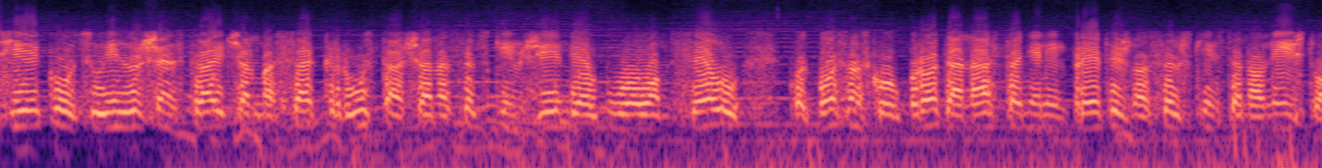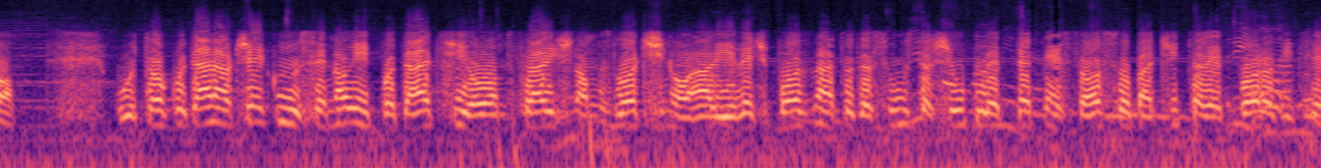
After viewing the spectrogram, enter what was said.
Sjekovcu izvršen stravičan masakr Ustaša na srpskim življe u ovom selu kod Bosanskog broda nastanjenim pretežno srpskim stanovništvom. U toku dana očekuju se novi podaci o ovom stravičnom zločinu, ali je već poznato da su Ustaše ubile 15 osoba čitave porodice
